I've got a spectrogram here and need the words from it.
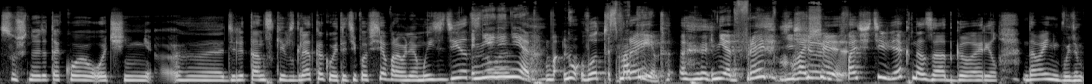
Слушай, ну это такой очень э, дилетантский взгляд какой-то, типа все проблемы из детства. Не-не-нет, ну, Вот смотри. Фрейд Нет, Фрейд еще вообще... почти век назад говорил. Давай не будем.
